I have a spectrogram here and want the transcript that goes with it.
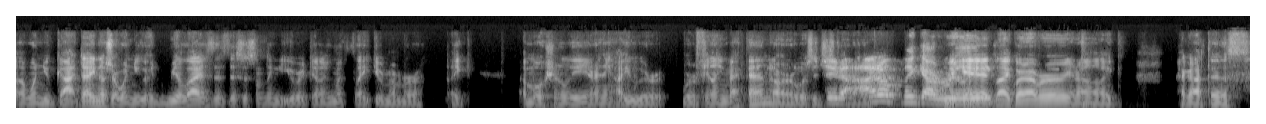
uh, when you got diagnosed, or when you had realized that this is something that you were dealing with? Like, do you remember, like, emotionally or anything how you were were feeling back then, or was it just Dude, I don't think I really kid, like whatever, you know, like I got this.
